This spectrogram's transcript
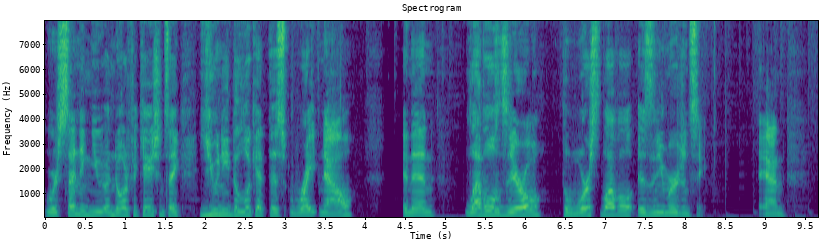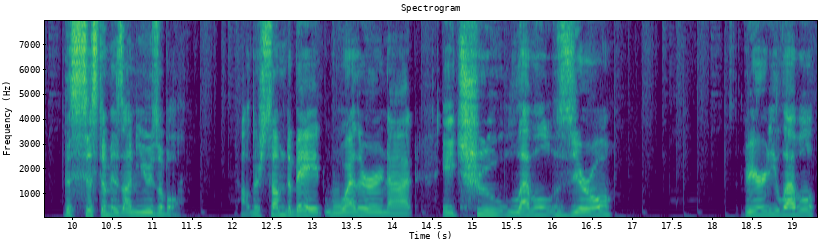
we're sending you a notification saying you need to look at this right now. And then level zero, the worst level, is an emergency. And the system is unusable. Now, there's some debate whether or not a true level zero severity level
